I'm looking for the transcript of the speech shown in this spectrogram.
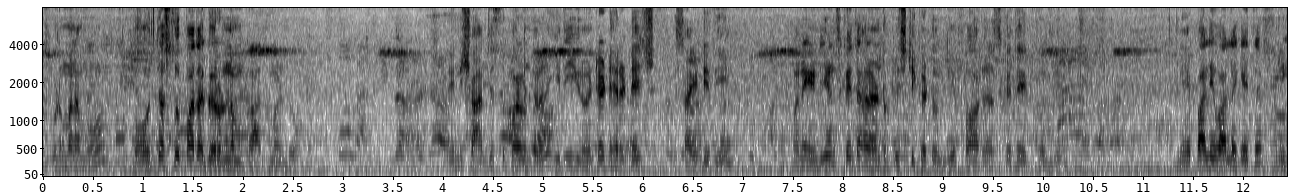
ఇప్పుడు మనము బౌద్ధ స్థూపా దగ్గర ఉన్నాం కాత్మండు దీన్ని శాంతి స్థూపా ఉంటారు ఇది యునైటెడ్ హెరిటేజ్ సైట్ ఇది. మన ఇండియన్స్కి అయితే హండ్రెడ్ రూపీస్ టికెట్ ఉంది. ఫారినర్స్కి అయితే ఎక్కువ ఉంది. నేపాలీ వాళ్ళకైతే ఫ్రీ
